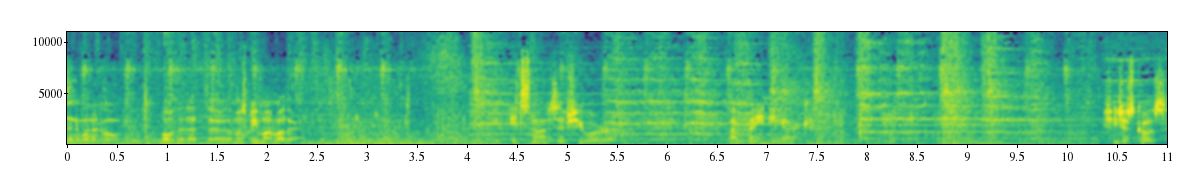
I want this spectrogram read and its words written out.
Is anyone at home? Oh, that that, uh, that must be my mother. It's not as if she were a, a maniac. She just goes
